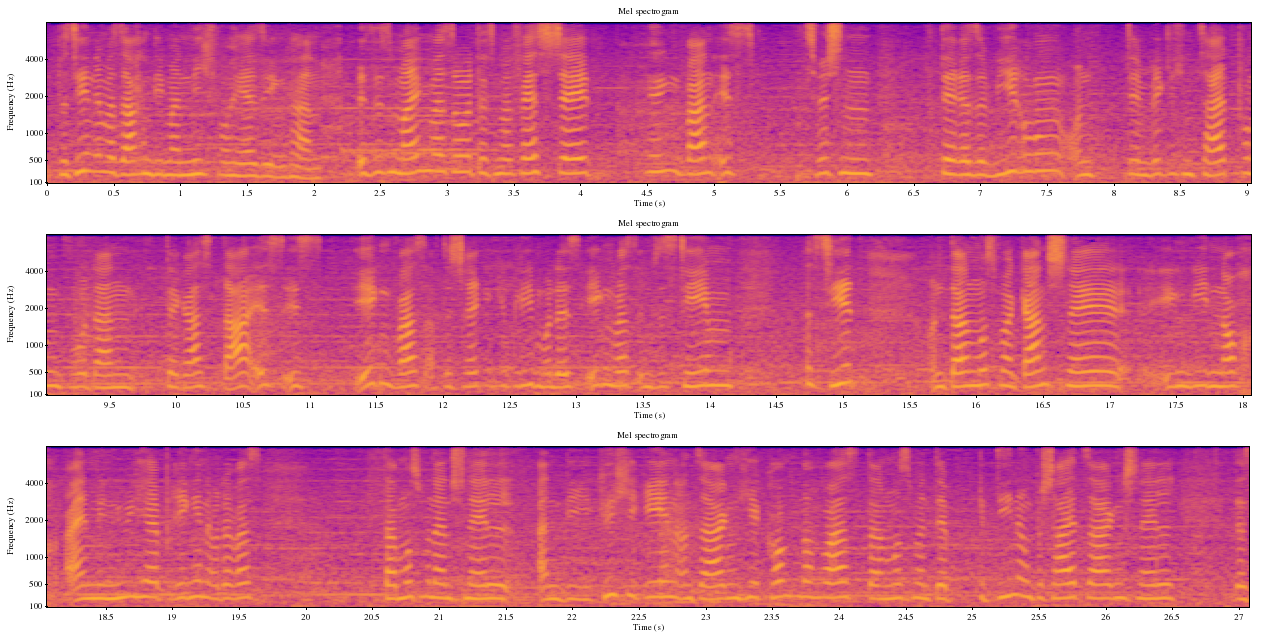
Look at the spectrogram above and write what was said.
passieren immer Sachen, die man nicht vorhersehen kann. Es ist manchmal so, dass man feststellt, irgendwann ist zwischen der Reservierung und dem wirklichen Zeitpunkt, wo dann der Gast da ist, ist irgendwas auf der Strecke geblieben oder ist irgendwas im System passiert. Und dann muss man ganz schnell irgendwie noch ein Menü herbringen oder was da muss man dann schnell an die Küche gehen und sagen, hier kommt noch was. Dann muss man der Bedienung Bescheid sagen, schnell, dass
